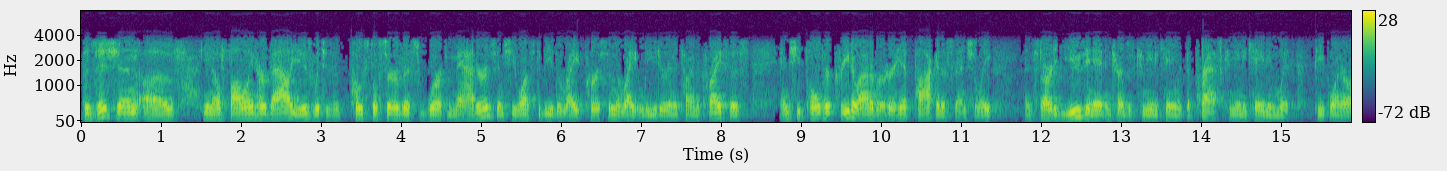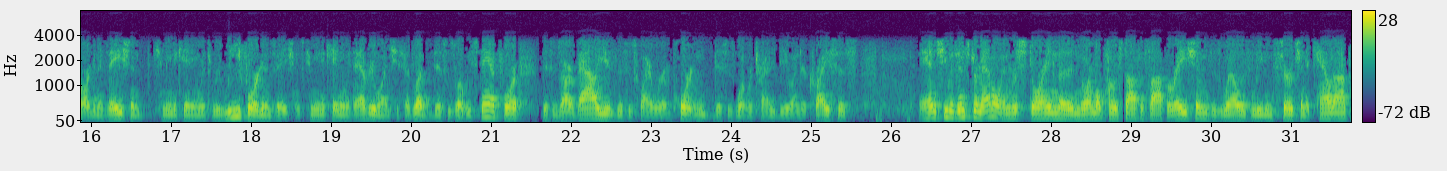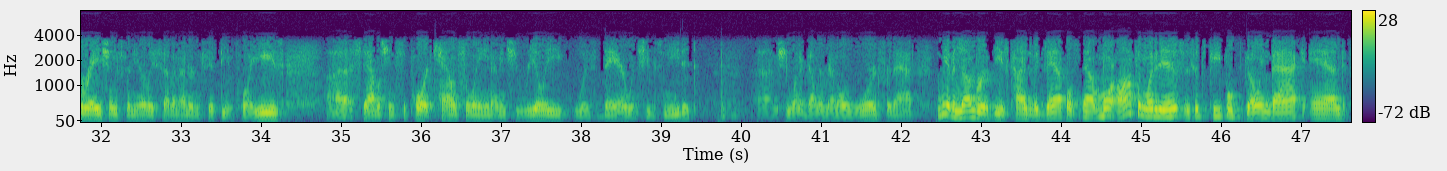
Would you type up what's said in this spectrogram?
position of, you know, following her values, which is that postal service work matters, and she wants to be the right person, the right leader in a time of crisis, and she pulled her credo out of her, her hip pocket, essentially, and started using it in terms of communicating with the press, communicating with people in our organization, communicating with relief organizations, communicating with everyone. She said, look, this is what we stand for, this is our values, this is why we're important, this is what we're trying to do under crisis. And she was instrumental in restoring the normal post office operations as well as leading search and account operations for nearly 750 employees, uh, establishing support, counseling. I mean, she really was there when she was needed. Um, she won a governmental award for that. We have a number of these kinds of examples. Now, more often what it is, is it's people going back and,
